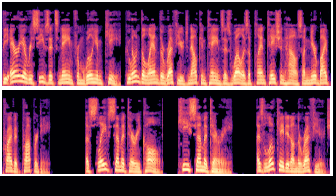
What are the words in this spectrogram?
The area receives its name from William Key, who owned the land the refuge now contains as well as a plantation house on nearby private property. A slave cemetery called Key Cemetery is located on the refuge.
